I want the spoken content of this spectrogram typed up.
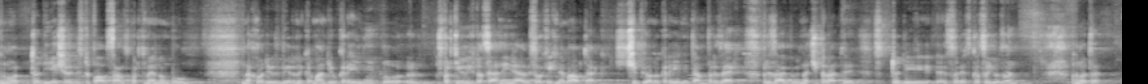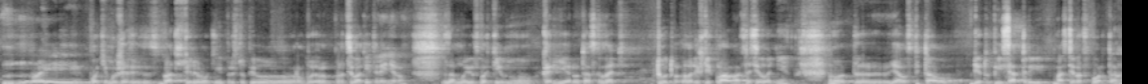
От, тоді я ще виступав сам спортсменом був, знаходив в збірній команді України. Ну, е, спортивних досягнень високих не мав, так. Чемпіон України, там призах, призах був на чемпіонаті тоді е, Совєтського Союзу. От. Ну і потім вже з 24 роки приступив працювати тренером. За мою спортивну кар'єру, так сказати, Тут горішніх плавнах на сьогодні. От, е, я воспитав десь 53 мастера спорту.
